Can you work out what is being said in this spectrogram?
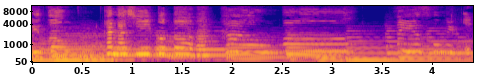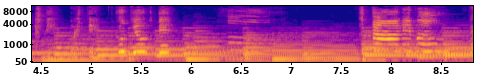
は二人分。悲しいことは半分。おやすみ起きて起きて口起きて二人分。二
